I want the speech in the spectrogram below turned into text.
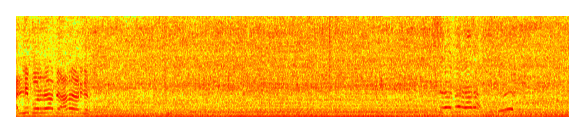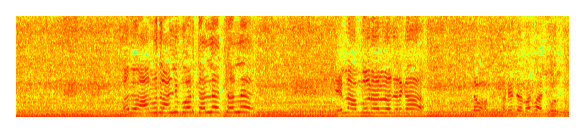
அள்ளி போறதா அப்படி அது அறுபது அள்ளி போடு தள்ள தள்ள. எல்லாம் ஐம்பது ரூபா அறுபது ரூபா இருக்கா அப்படியே மரமா அள்ளி கொடுக்கும்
